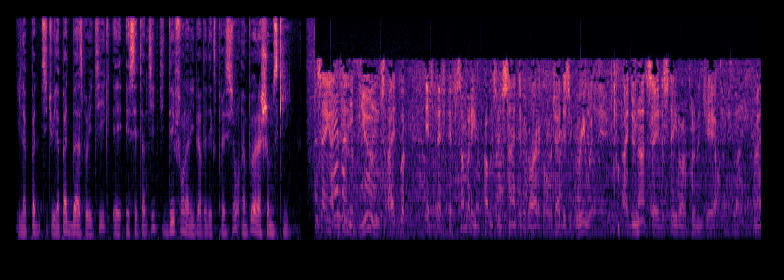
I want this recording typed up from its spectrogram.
Il a pas de, si tu, il a pas de base politique et, c'est un type qui défend la liberté d'expression un peu à la Chomsky. If, if, if somebody publishes a scientific article, which I disagree with, I do not say the state ought to put him in jail. Right?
